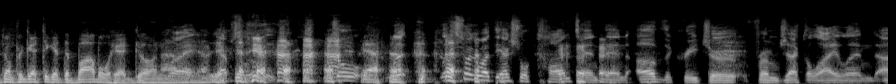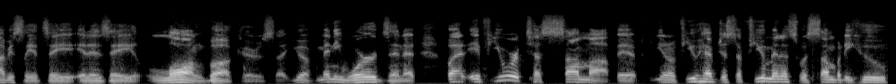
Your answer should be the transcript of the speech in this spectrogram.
don't forget to get the bobblehead going on. Right, absolutely. so yeah. let, us talk about the actual content then of the creature from Jekyll Island. Obviously, it's a it is a long book. There's uh, you have many words in it, but if you were to sum up, if you know, if you have just a few minutes with somebody who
